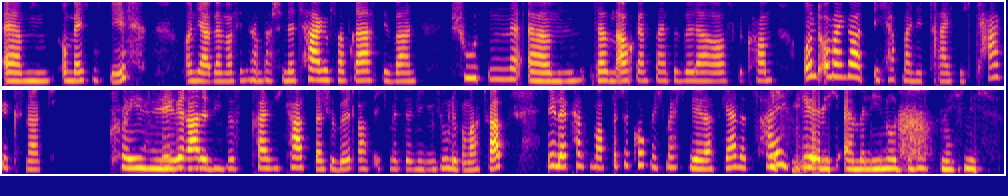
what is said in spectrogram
ähm, um welchen es geht. Und ja, wir haben auf jeden Fall ein paar schöne Tage verbracht. Wir waren shooten. Ähm, da sind auch ganz nice Bilder rausgekommen. Und oh mein Gott, ich habe meine 30k geknackt. Ich sehe Crazy. gerade dieses 30k-Special-Bild, was ich mit der lieben Jule gemacht habe. Nele, kannst du mal bitte gucken? Ich möchte dir das gerne zeigen. Ich sehe dich, Emily, nur du siehst mich nicht.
